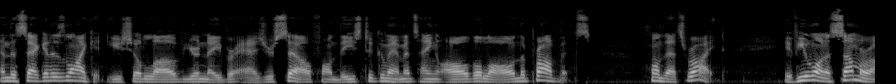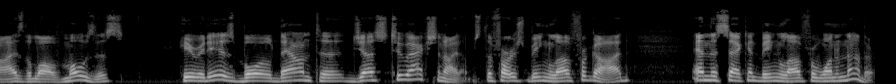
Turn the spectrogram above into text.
And the second is like it You shall love your neighbor as yourself. On these two commandments hang all the law and the prophets. Well, that's right. If you want to summarize the law of Moses, here it is boiled down to just two action items the first being love for God, and the second being love for one another.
